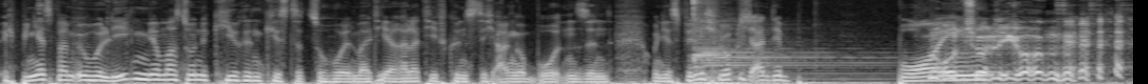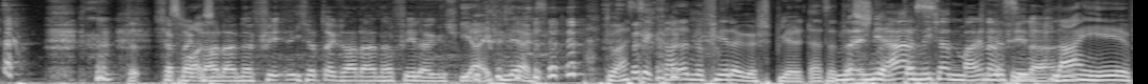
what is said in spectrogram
ich bin jetzt beim Überlegen, mir mal so eine Kirin-Kiste zu holen, weil die ja relativ günstig angeboten sind. Und jetzt bin ich wirklich an dem Boing. Oh, Entschuldigung. Ich habe da gerade eine, hab da eine Feder gespielt. Ja, ich merke Du hast ja gerade eine Feder gespielt. Also das Nein, ja, das, nicht an meiner wir Feder. Sind live.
